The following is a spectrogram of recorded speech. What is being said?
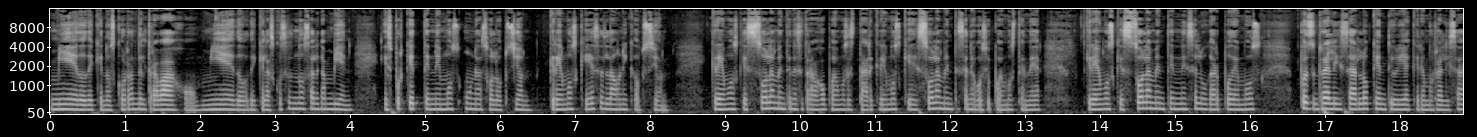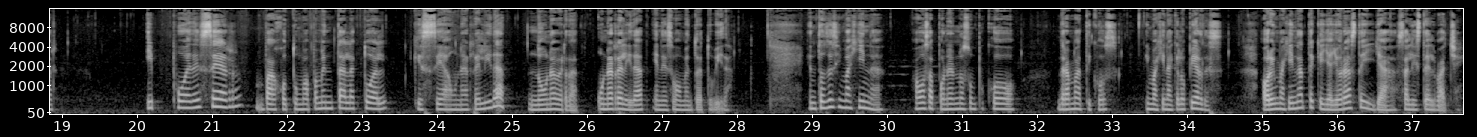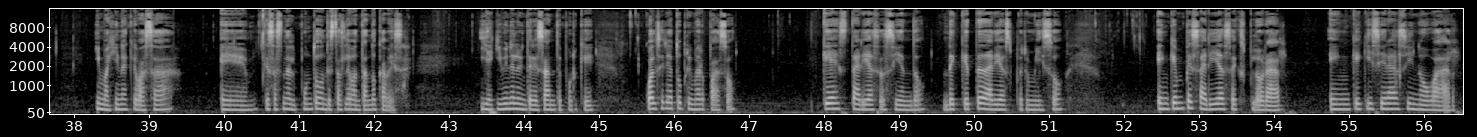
miedo de que nos corran del trabajo, miedo de que las cosas no salgan bien, es porque tenemos una sola opción. Creemos que esa es la única opción. Creemos que solamente en ese trabajo podemos estar, creemos que solamente ese negocio podemos tener, creemos que solamente en ese lugar podemos pues realizar lo que en teoría queremos realizar. Y puede ser bajo tu mapa mental actual que sea una realidad, no una verdad, una realidad en ese momento de tu vida. Entonces imagina, vamos a ponernos un poco dramáticos, imagina que lo pierdes. Ahora imagínate que ya lloraste y ya saliste del bache imagina que vas a, eh, que estás en el punto donde estás levantando cabeza. Y aquí viene lo interesante porque ¿cuál sería tu primer paso? ¿Qué estarías haciendo? ¿De qué te darías permiso? ¿En qué empezarías a explorar? ¿En qué quisieras innovar?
